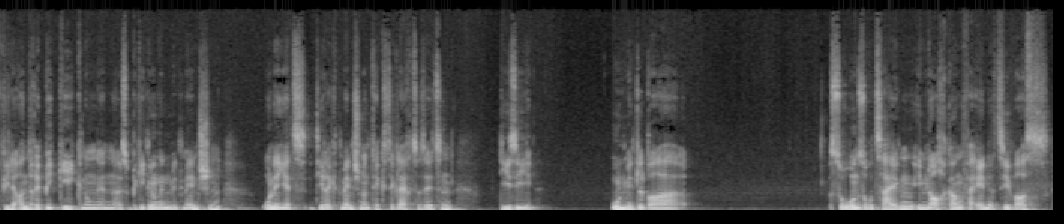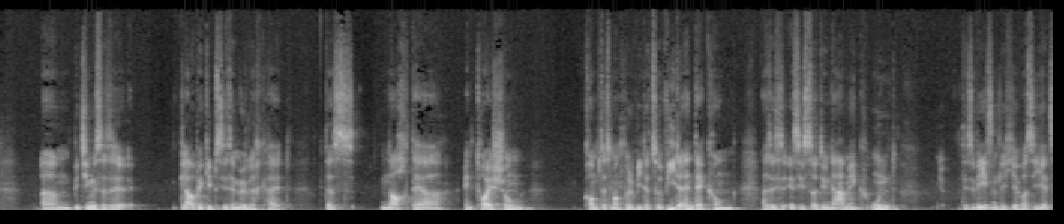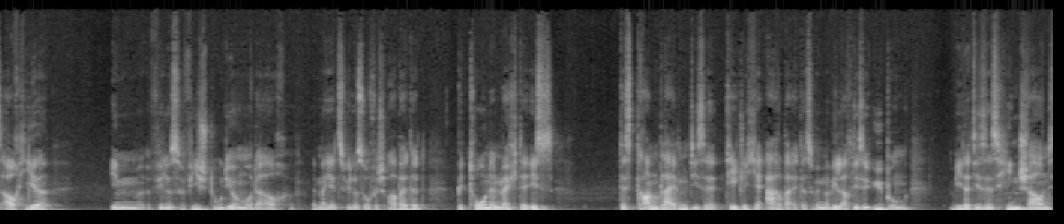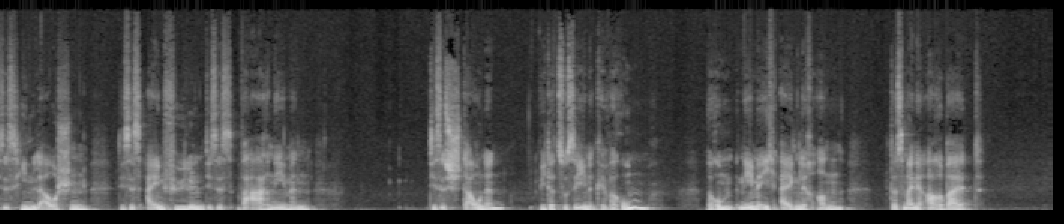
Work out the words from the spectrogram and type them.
viele andere Begegnungen, also Begegnungen mit Menschen, ohne jetzt direkt Menschen und Texte gleichzusetzen, die sie unmittelbar so und so zeigen, im Nachgang verändert sie was, ähm, beziehungsweise glaube ich, gibt es diese Möglichkeit, dass nach der Enttäuschung kommt es manchmal wieder zur Wiederentdeckung. Also es, es ist so Dynamik und das Wesentliche, was ich jetzt auch hier im Philosophiestudium oder auch wenn man jetzt philosophisch arbeitet, betonen möchte, ist das Dranbleiben, diese tägliche Arbeit, also wenn man will, auch diese Übung. Wieder dieses Hinschauen, dieses Hinlauschen, dieses Einfühlen, dieses Wahrnehmen, dieses Staunen wieder zu sehen, okay, warum, warum nehme ich eigentlich an, dass meine Arbeit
